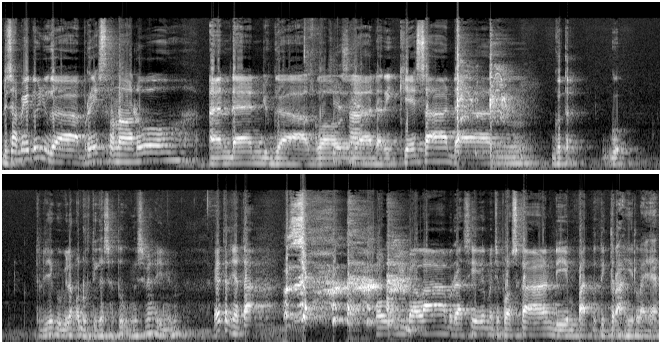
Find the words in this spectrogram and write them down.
Di samping itu juga brace Ronaldo and then juga golnya dari Chiesa dan gue ter gue tadinya gue bilang aduh 3-1 misalnya ini mah. Eh ternyata Paulo Dybala berhasil menceploskan di 4 detik terakhir lah ya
